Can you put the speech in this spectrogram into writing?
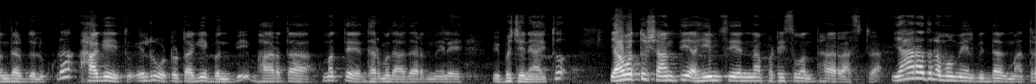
ಸಂದರ್ಭದಲ್ಲೂ ಕೂಡ ಹಾಗೇ ಇತ್ತು. ಎಲ್ಲರೂ ಒಟ್ಟೊಟ್ಟಾಗಿ ಬಂದ್ವಿ. ಭಾರತ ಮತ್ತೆ ಧರ್ಮದ ಆಧಾರದ ಮೇಲೆ ವಿಭಜನೆ ಆಯಿತು. ಯಾವತ್ತು ಶಾಂತಿ, ಅಹಿಂಸೆಯನ್ನು ಪಠಿಸುವಂತಹ ರಾಷ್ಟ್ರ ಯಾರಾದರೂ ನಮ್ಮ ಮೇಲೆ ಬಿದ್ದಾಗ ಮಾತ್ರ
